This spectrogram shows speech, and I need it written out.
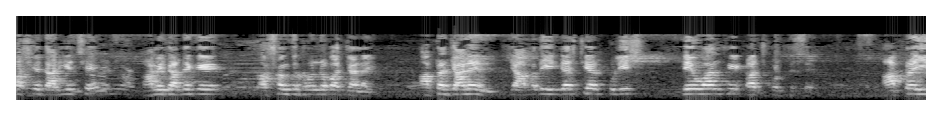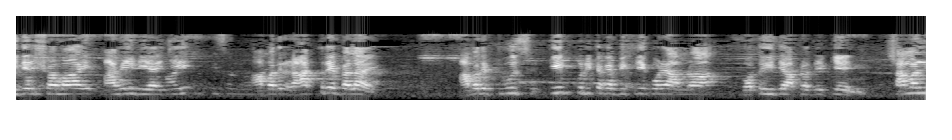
পাশে দাঁড়িয়েছে, আমি তাদেরকে অসংখ্য ধন্যবাদ জানাই। আপনারা জানেন যে আমাদের ইন্ডাস্ট্রিয়াল পুলিশ ডে ওয়ান থেকে কাজ করতেছে। আপনারা ঈদের সময় আমি ডিআইজি আমাদের রাত্রে বেলায় আমাদের টুলস তিন কোটি টাকা বিক্রি করে আমরা গত ঈদে আপনাদেরকে সামান্য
